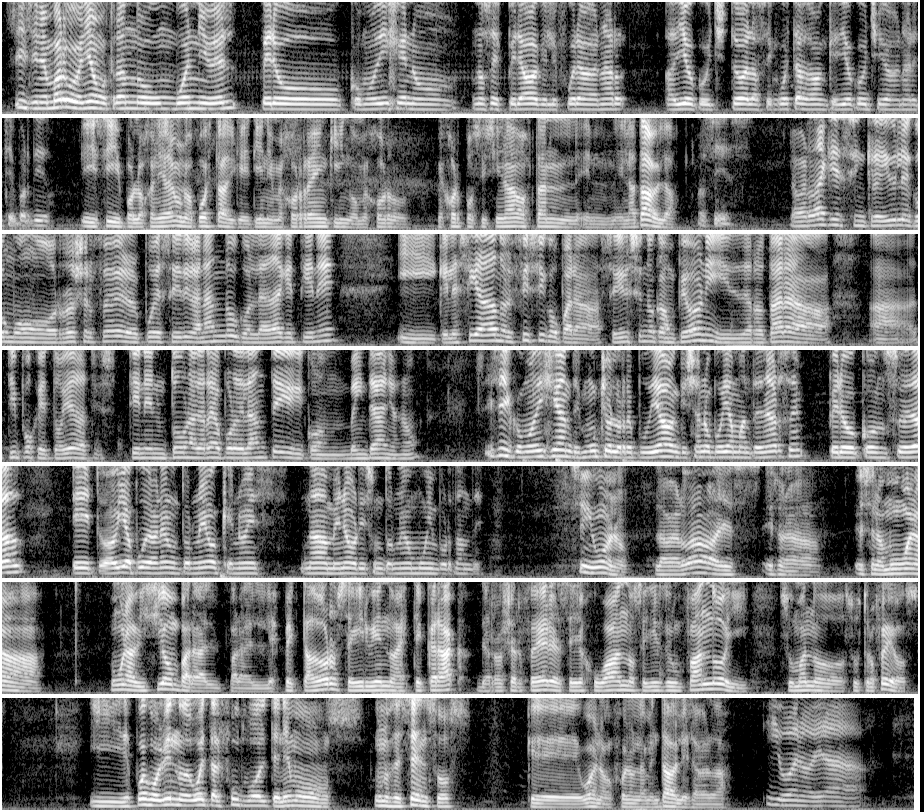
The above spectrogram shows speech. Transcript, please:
Sí, sin embargo venía mostrando un buen nivel, pero como dije no, no se esperaba que le fuera a ganar a Djokovic. Todas las encuestas daban que Djokovic iba a ganar este partido. Y sí, por lo general uno apuesta al que tiene mejor ranking o mejor, mejor posicionado está en, en- en la tabla. Así es. La verdad que es increíble cómo Roger Federer puede seguir ganando con la edad que tiene y que le siga dando el físico para seguir siendo campeón y derrotar a, a tipos que todavía tienen toda una carrera por delante con 20 años, ¿no? Sí, sí, como dije antes, muchos lo repudiaban que ya no podía mantenerse, pero con su edad eh, todavía puede ganar un torneo que no es nada menor, es un torneo muy importante. Sí, bueno, la verdad es, es, una, es una muy buena, muy buena visión para el, para el espectador seguir viendo a este crack de Roger Federer, seguir jugando, seguir triunfando y sumando sus trofeos. Y después volviendo de vuelta al fútbol tenemos unos descensos que, bueno, fueron lamentables, la verdad. Y bueno, era.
